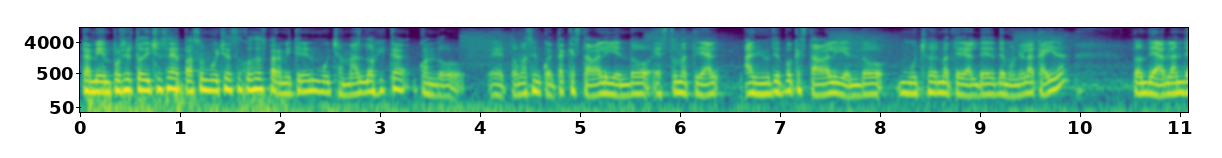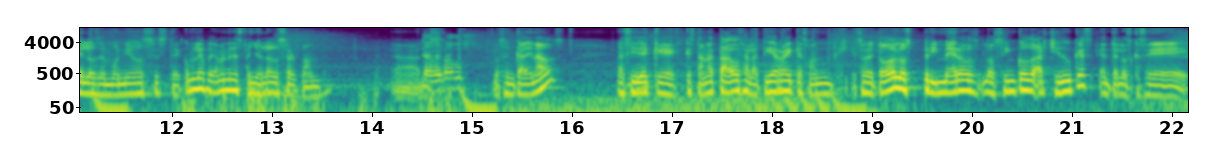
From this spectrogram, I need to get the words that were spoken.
también, por cierto, dicho sea de paso, muchas de estas cosas para mí tienen mucha más lógica cuando eh, tomas en cuenta que estaba leyendo esto material al mismo tiempo que estaba leyendo mucho del material de Demonio la Caída, donde hablan de los demonios, este, ¿cómo le llaman en español a los Earthbound? Los- Encadenados. los encadenados. Así de que, que están atados a la tierra y que son, sobre todo los primeros, los cinco archiduques, entre los que se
